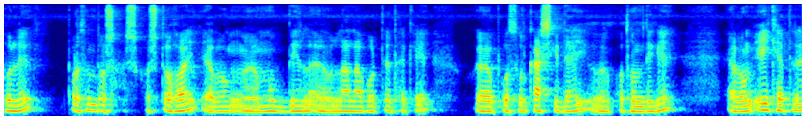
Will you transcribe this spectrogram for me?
হলে প্রচণ্ড শ্বাসকষ্ট হয় এবং মুখ দিয়ে লালা পড়তে থাকে প্রচুর কাশি দেয় প্রথম দিকে। এবং এই ক্ষেত্রে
